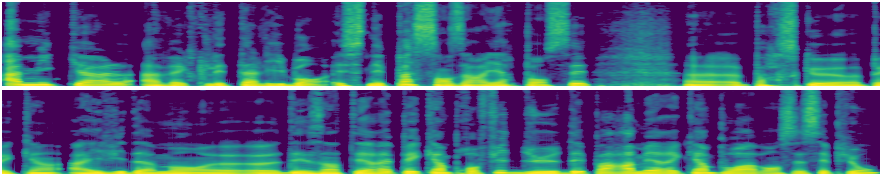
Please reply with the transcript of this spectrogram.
amicales avec les talibans et ce n'est pas sans arrière-pensée euh, parce que Pékin a évidemment euh, des intérêts. Pékin profite du départ américain pour avancer ses pions?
